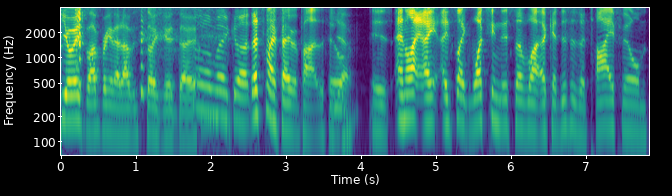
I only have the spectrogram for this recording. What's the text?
you always love bringing that up. It's so good though. Oh my god, that's my favorite part of the film. Yeah. Is and like I, it's like watching this of like, okay, this is a Thai film.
